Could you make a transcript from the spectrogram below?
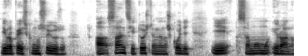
Європейському Союзу. А санкції точно не нашкодять і самому Ірану.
